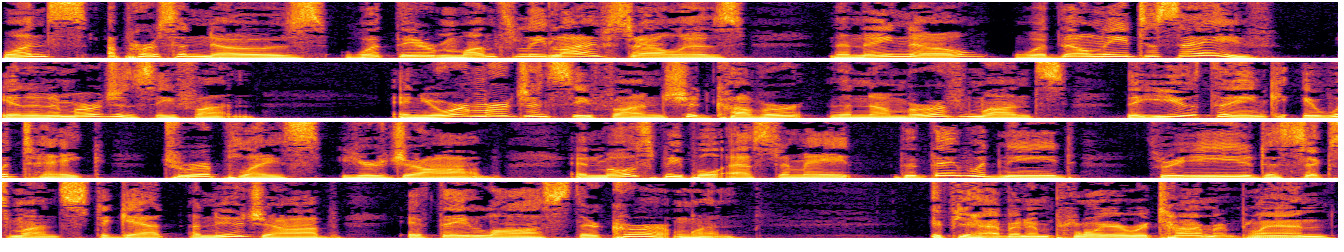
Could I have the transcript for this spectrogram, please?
Once a person knows what their monthly lifestyle is, then they know what they'll need to save in an emergency fund. And your emergency fund should cover the number of months that you think it would take to replace your job. And most people estimate that they would need three to six months to get a new job if they lost their current one. If you have an employer retirement plan,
